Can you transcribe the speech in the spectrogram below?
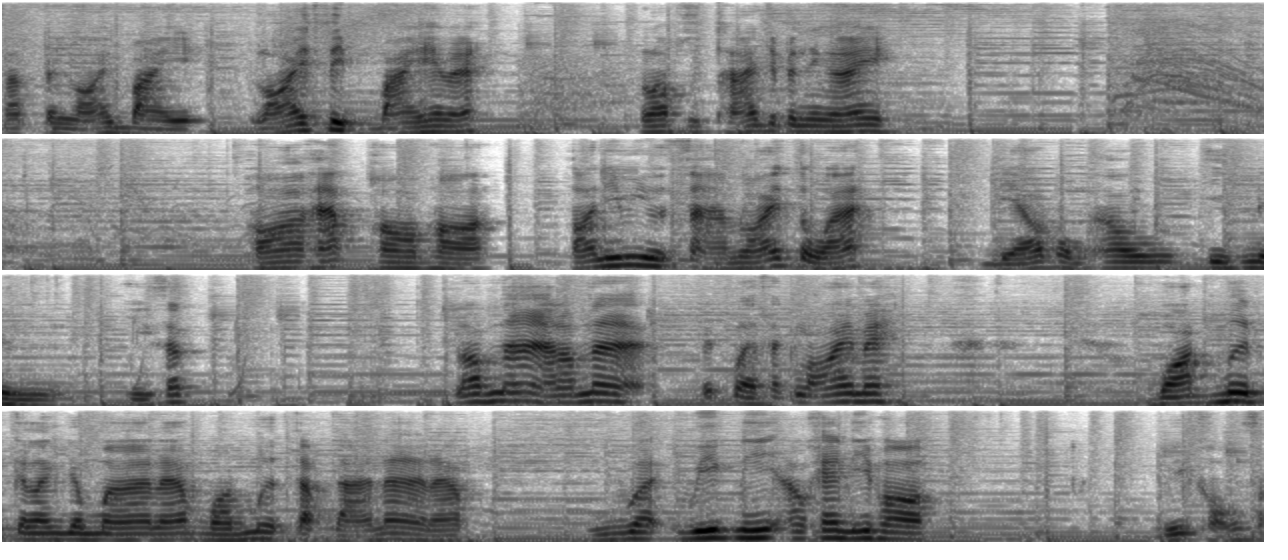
ซัดเป็นร้อยใบร้อยสิบใบใช่ไหมรอบสุดท้ายจะเป็นยังไง อครับพอพอ ตอนนี้มีอยู่ 300 ตัว เดี๋ยวผมเอาอีกหนึ่งอีกสัก รอบหน้ารอบหน้า ไปเปิดสักร้อยไหมบอสมืดกำลังจะมานะครับบอสมืดสัปดาห์หน้านะครับวีคนี้เอาแค่นี้พอวีคของแส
